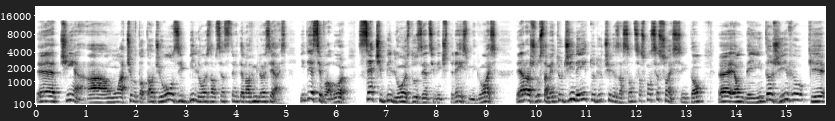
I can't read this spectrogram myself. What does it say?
é, tinha ah, um ativo total de 11 bilhões 939 milhões de reais. E desse valor, 7 bilhões 223 milhões era justamente o direito de utilização dessas concessões. Então, é, é um bem intangível que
